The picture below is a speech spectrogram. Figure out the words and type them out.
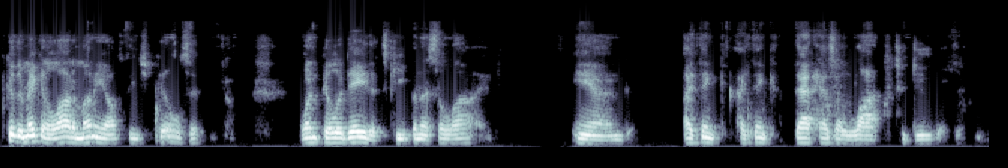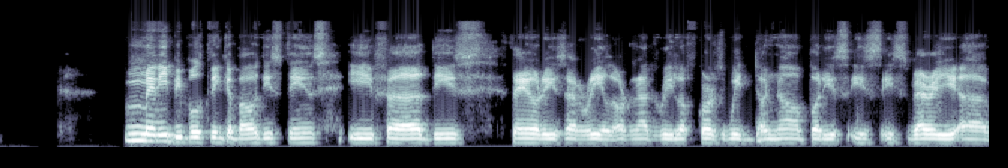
because they're making a lot of money off these pills that one pill a day that's keeping us alive. And I think I think that has a lot to do with it. Many people think about these things if uh, these theories are real or not real. Of course, we don't know, but it's it's, it's very uh,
